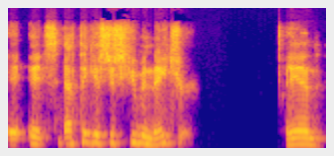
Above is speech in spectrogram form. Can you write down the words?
it, it's i think it's just human nature. And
